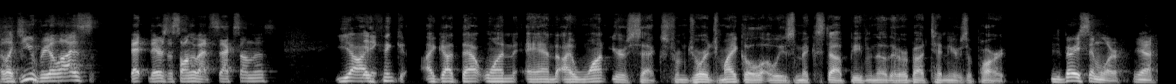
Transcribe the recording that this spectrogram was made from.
Like, Do you realize that there's a song about sex on this? Yeah, I think I got that one and I Want Your Sex from George Michael always mixed up, even though they were about 10 years apart. Very similar. Yeah.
